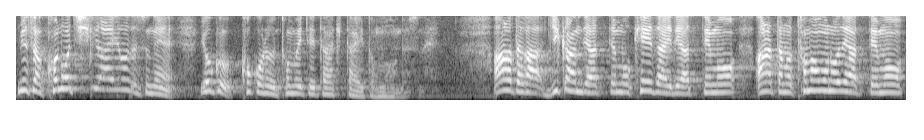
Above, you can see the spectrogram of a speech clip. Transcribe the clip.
皆さんこの違いをですねよく心に留めていただきたいと思うんですね。あなたが時間であっても経済であってもあなたの賜物であっても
